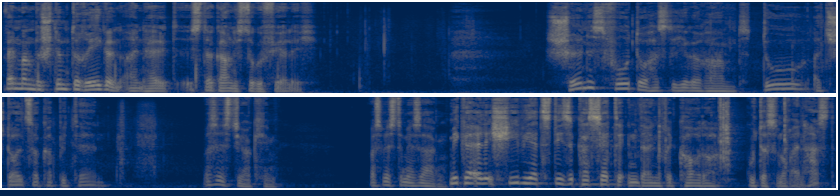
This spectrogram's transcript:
Wenn man bestimmte Regeln einhält, ist er gar nicht so gefährlich. Schönes Foto hast du hier gerahmt. Du als stolzer Kapitän. Was ist, Joachim? Was willst du mir sagen? Michael, ich schiebe jetzt diese Kassette in deinen Rekorder. Gut, dass du noch einen hast.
